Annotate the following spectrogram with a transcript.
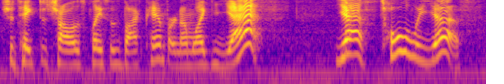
should take T'Challa's place as Black Panther, and I'm like, yes, yes, totally yes.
